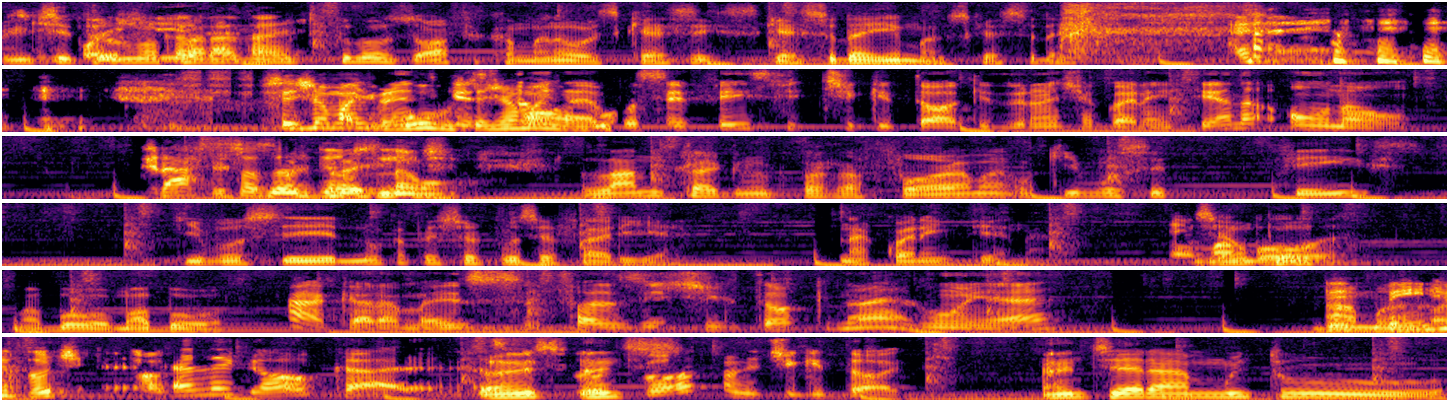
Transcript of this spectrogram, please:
A gente entrou numa parada muito filosófica, mano. Esquece, esquece isso daí, mano. Esquece isso daí. Seja mais burro, seja mais é, burro. você fez TikTok durante a quarentena ou não? Graças a Deus, não. Lá no Instagram da plataforma, o que você fez que você nunca pensou que você faria na quarentena? É é uma um boa. Uma boa, uma boa. Ah, cara, mas fazer TikTok não é ruim, é? Ah, Depende mano, do TikTok. É legal, cara. As Antes- pessoas antes- gostam de TikTok. Antes era muito.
